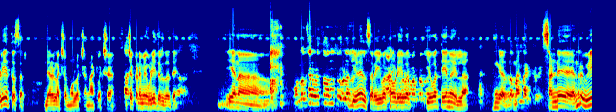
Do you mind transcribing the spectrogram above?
ಉಳಿಯುತ್ತೆ ಸರ್. ಒಂದ್ ಎರಡು ಲಕ್ಷ ಮೂರ್ ಲಕ್ಷ ನಾಲ್ಕು ಲಕ್ಷ. ಹೆಚ್ಚು ಕಡಿಮೆ ಉಳಿದಿರ್ತದೆ ಏನ ಇಳಿಯಲ್ಲ ಸರ್ ಇವತ್ ನೋಡಿ ಇವತ್ ಇವತ್ತೇನು ಇಲ್ಲ. ಹಿಂಗೆ ಸಂಡೇ ಅಂದ್ರೆ ವೀ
